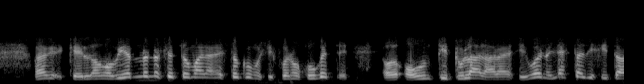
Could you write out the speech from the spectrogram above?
que- los gobiernos no se tomaran esto como si fuera un juguete o, o un titular ahora decir, bueno, ya está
